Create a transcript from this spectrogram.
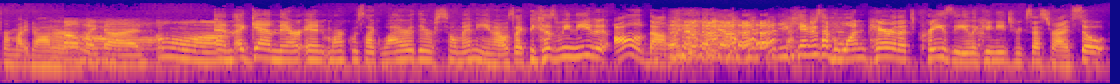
for my daughter. oh my god. Aww. And again, they're in. Mark was like, "Why are there so many?" And I was like, "Because we needed all of them. Like, you can't, you can't just have one pair. That's crazy. Like, you need to accessorize." So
